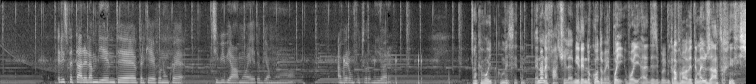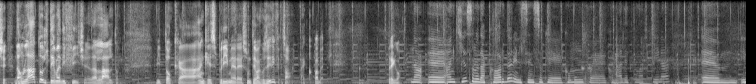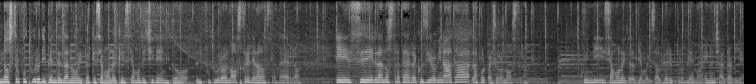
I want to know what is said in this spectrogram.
rispettare l'ambiente perché comunque ci viviamo e dobbiamo avere un futuro migliore. Anche voi come siete? E non è facile, eh, mi rendo conto perché poi voi ad esempio il microfono non l'avete mai usato, quindi dice, da un lato il tema è difficile, dall'altro mi tocca anche esprimere su un tema così difficile. Insomma, ecco, vabbè. Prego. No, eh, anch'io sono d'accordo nel senso che comunque, come ha detto Martina, ehm, il nostro futuro dipende da noi perché siamo noi che stiamo decidendo il futuro nostro e della nostra terra. E se la nostra terra è così rovinata, la colpa è solo nostra. Quindi siamo noi che dobbiamo risolvere il problema e non c'è altra via.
